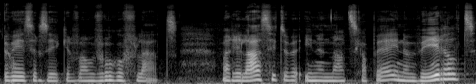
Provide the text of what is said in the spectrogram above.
Wees er zeker van, vroeg of laat. Maar helaas zitten we in een maatschappij, in een wereld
